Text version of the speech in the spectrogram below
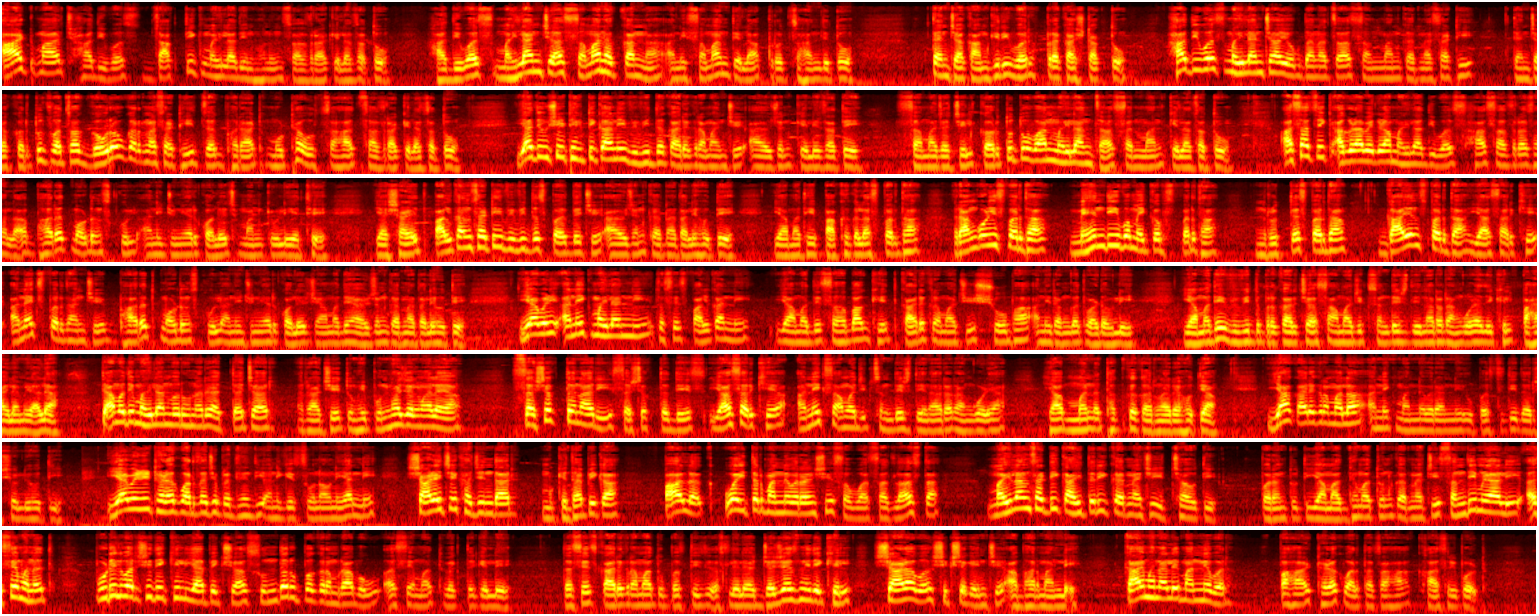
आठ मार्च हा दिवस जागतिक महिला दिन म्हणून साजरा केला जातो. हा दिवस महिलांच्या समान हक्कांना आणि समानतेला प्रोत्साहन देतो. त्यांच्या कामगिरीवर प्रकाश टाकतो. हा दिवस महिलांच्या योगदानाचा सन्मान करण्यासाठी त्यांच्या कर्तृत्वाचा गौरव करण्यासाठी जगभरात मोठ्या उत्साहात साजरा केला जातो. या दिवशी ठिकठिकाणी विविध कार्यक्रमांचे आयोजन केले जाते. समाजातील कर्तृत्ववान महिलांचा सन्मान केला जातो. असाच एक आगळा वेगळा महिला दिवस हा साजरा झाला भारत मॉडर्न स्कूल आणि ज्युनियर कॉलेज मानकिवली येथे. या शाळेत पालकांसाठी विविध स्पर्धेचे आयोजन करण्यात आले होते. यामध्ये पाककला स्पर्धा रांगोळी स्पर्धा मेहंदी व मेकअप स्पर्धा नृत्य स्पर्धा गायन स्पर्धा यासारखे अनेक स्पर्धांचे भारत मॉडर्न स्कूल आणि ज्युनियर कॉलेज यामध्ये आयोजन करण्यात आले होते. यावेळी अनेक महिलांनी तसेच पालकांनी यामध्ये सहभाग घेत कार्यक्रमाची शोभा आणि रंगत वाढवली. यामध्ये विविध प्रकारच्या सामाजिक संदेश देणाऱ्या रांगोळ्या देखील पाहायला मिळाल्या. त्यामध्ये महिलांवर होणारे अत्याचार राजे तुम्ही पुन्हा जन्माला या. सशक्त नारी सशक्त देश यासारख्या अनेक सामाजिक संदेश देणाऱ्या रांगोळ्या ह्या मन थक्क करणाऱ्या होत्या. या कार्यक्रमाला अनेक मान्यवरांनी उपस्थिती दर्शवली होती. यावेळी ठळक वार्ताचे प्रतिनिधी अनिकेत सोनावणे यांनी शाळेचे खजिनदार मुख्याध्यापिका पालक व इतर मान्यवरांशी संवाद साधला असता महिलांसाठी काहीतरी करण्याची इच्छा होती परंतु ती या माध्यमातून करण्याची संधी मिळाली असे म्हणत पुढील वर्षी देखील यापेक्षा सुंदर उपक्रम राबवू असे मत व्यक्त केले. तसेच कार्यक्रमात उपस्थित असलेल्या जजेसनी देखील शाळा व शिक्षक यांचे आभार मानले. काय म्हणाले मान्यवर? पहा ठळक वार्ताचा हा खास रिपोर्ट.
